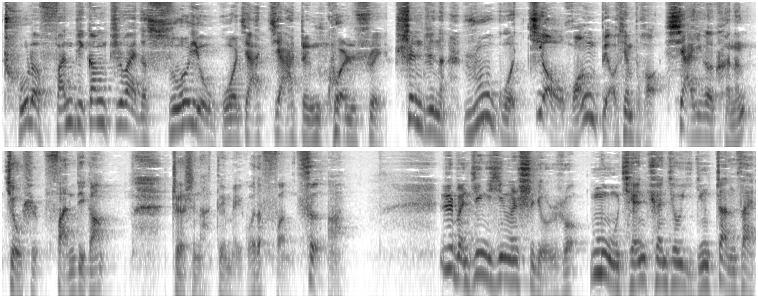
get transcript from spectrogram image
除了梵蒂冈之外的所有国家加征关税，甚至呢，如果教皇表现不好，下一个可能就是梵蒂冈，这是呢对美国的讽刺啊。日本经济新闻十九日说，目前全球已经站在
